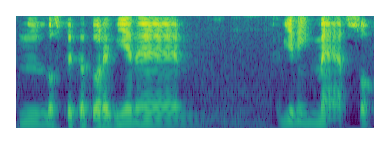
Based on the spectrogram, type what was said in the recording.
lo spettatore viene, viene immerso.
